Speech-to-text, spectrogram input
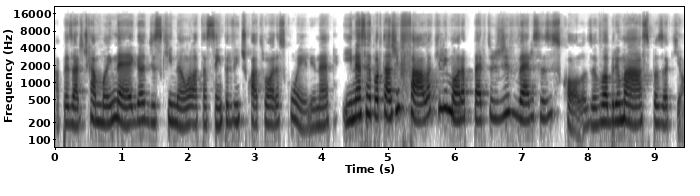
Apesar de que a mãe nega, diz que não, ela tá sempre 24 horas com ele, né? E nessa reportagem fala que ele mora perto de diversas escolas. Eu vou abrir uma aspas aqui, ó.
